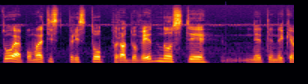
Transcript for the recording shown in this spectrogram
to je po mojem tisti pristop radovednosti, ne te neke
